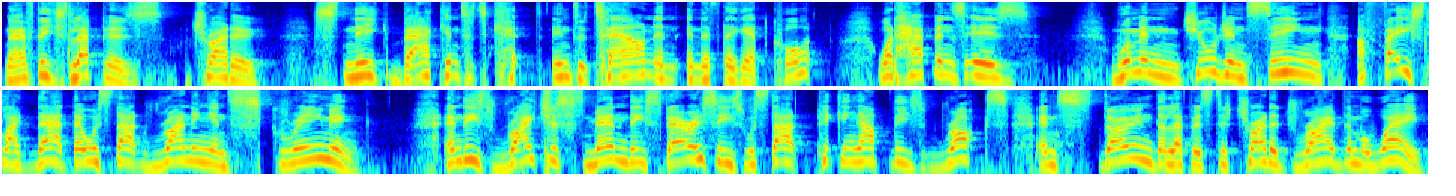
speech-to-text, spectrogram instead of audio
Now, if these lepers try to sneak back into, into town and, and if they get caught, what happens is women and children seeing a face like that, they will start running and screaming. And these righteous men, these Pharisees, will start picking up these rocks and stone the lepers to try to drive them away.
